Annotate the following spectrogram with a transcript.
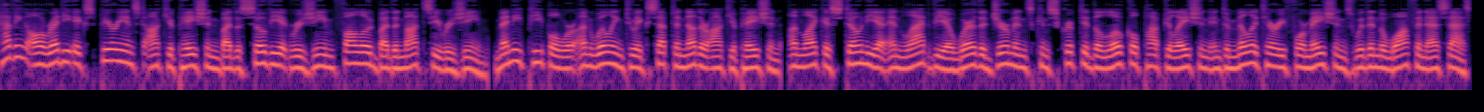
Having already experienced occupation by the Soviet regime followed by the Nazi regime, many people were unwilling to accept another occupation, unlike Estonia and Latvia where the Germans conscripted the local population into military formations within the Waffen-SS,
